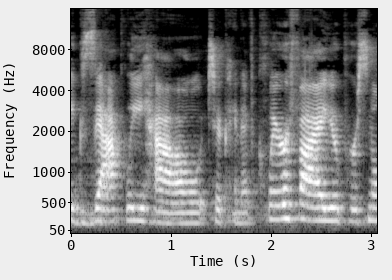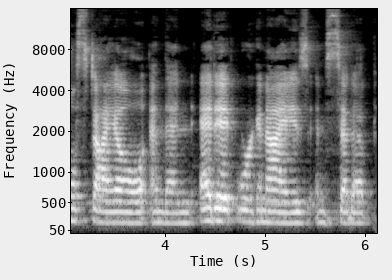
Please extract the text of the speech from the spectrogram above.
exactly how to kind of clarify your personal style and then edit, organize, and set up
